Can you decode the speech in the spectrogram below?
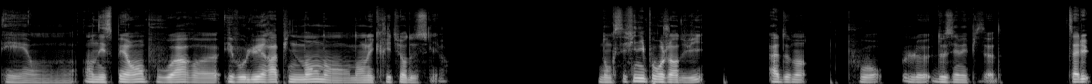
Et en, espérant pouvoir évoluer rapidement dans l'écriture de ce livre. Donc c'est fini pour aujourd'hui. À demain pour le deuxième épisode. Salut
